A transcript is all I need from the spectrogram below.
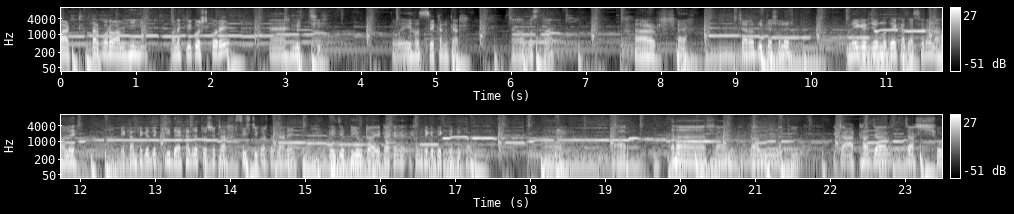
বাট তারপরেও আমি অনেক রিকোয়েস্ট করে নিচ্ছি। তো এই হচ্ছে এখানকার অবস্থা। আর চারদিকে আসলে মেঘের জন্য দেখা যাচ্ছে না না হলে এখান থেকে যে কি দেখা যেত সেটা সৃষ্টিকর্তা জানে। এই যে ভিউটা এটা এখান থেকে দেখতে পেতাম। আর শান্তাম নাকি, এটা আট হাজার চারশো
